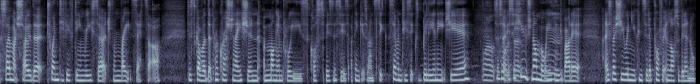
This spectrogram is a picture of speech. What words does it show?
So much so that 2015 research from RateSetter discovered that procrastination among employees costs businesses, I think it's around six, 76 billion each year. Wow, that's so, so it's a bit. huge number when you think mm. about it, and especially when you consider profit and loss within an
